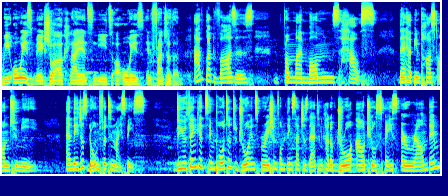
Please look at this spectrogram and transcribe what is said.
we always make sure our clients' needs are always in front of them. I've got vases from my mom's house that have been passed on to me, and they just don't fit in my space. Do you think it's important to draw inspiration from things such as that and kind of draw out your space around them?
